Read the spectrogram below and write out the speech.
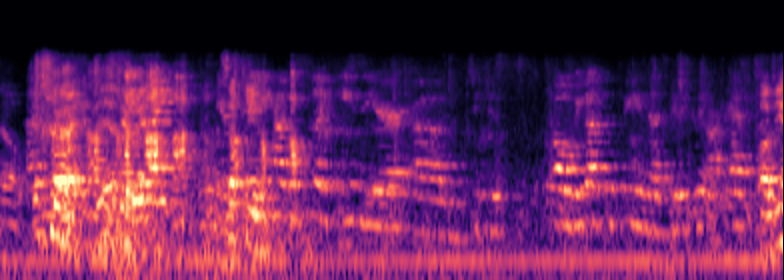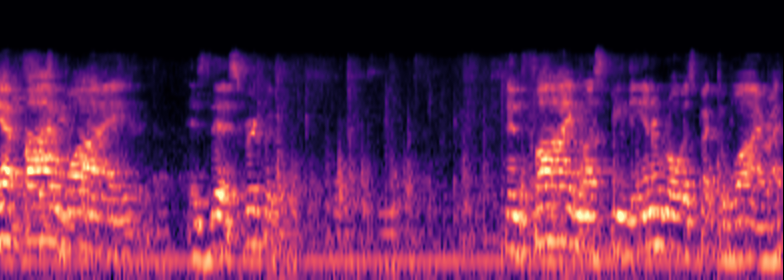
No. I Just don't do know. it. Just do Seems it. like It's you're up to you. saying how it's like easier, um, to just, oh, we got the three and that's basically our f. well, if you have phi y is this, very quickly. Then phi must be the integral with respect to y, right?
